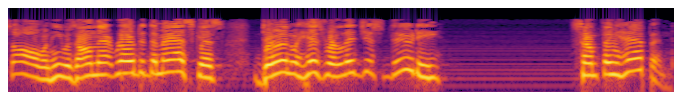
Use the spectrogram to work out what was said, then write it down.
Saul when he was on that road to Damascus doing his religious duty something happened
